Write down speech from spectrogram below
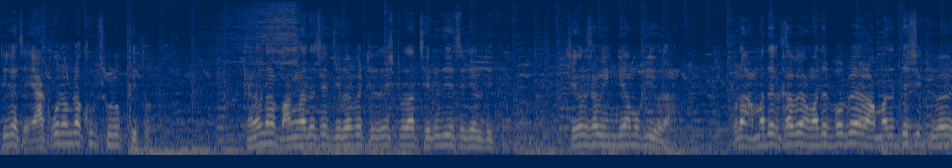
ঠিক আছে? এখন আমরা খুব সুরক্ষিত। কেননা বাংলাদেশের যেভাবে টেররিস্ট ওরা ছেড়ে দিয়েছে জেল থেকে, সেগুলো সব ইন্ডিয়ামুখী ওরা। ওরা আমাদের খাবে, আমাদের পড়বে, আর আমাদের দেশে কীভাবে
